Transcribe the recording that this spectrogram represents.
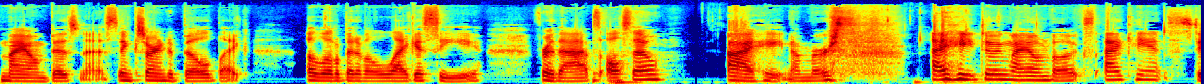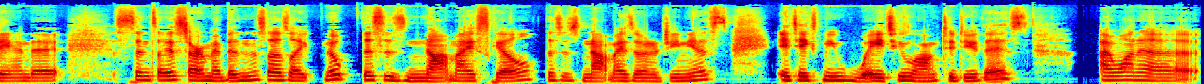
my own business and starting to build like a little bit of a legacy for that. Also, I hate numbers. I hate doing my own books. I can't stand it. Since I started my business, I was like, nope, this is not my skill. This is not my zone of genius. It takes me way too long to do this. I want to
